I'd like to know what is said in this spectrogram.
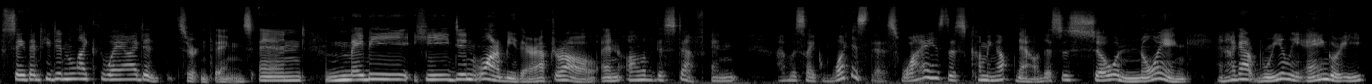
say that he didn't like the way I did certain things and maybe he didn't want to be there after all and all of this stuff. And I was like, what is this? Why is this coming up now? This is so annoying. And I got really angry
